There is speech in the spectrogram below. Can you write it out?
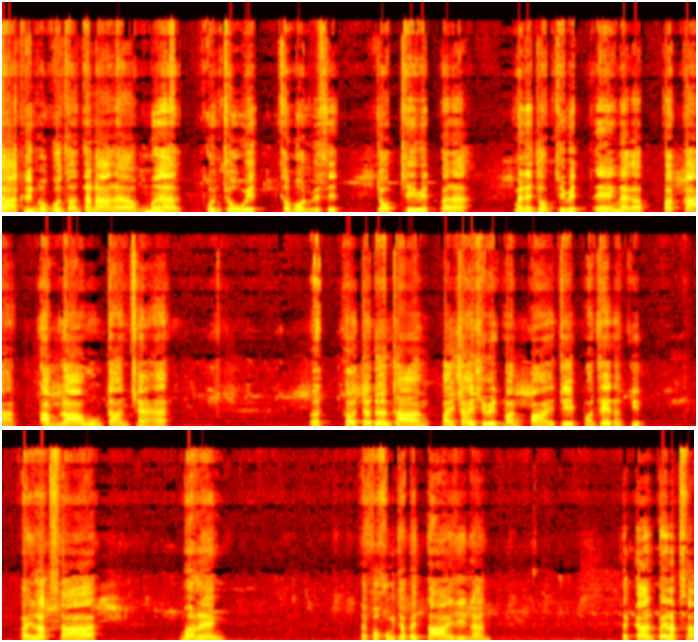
ขาขึ้นของคุณสันทนาแล้ว เมื่อคุณชูวิทย์กมลวิสิทธิ์จบชีวิตไปแล้ว ไม่ได้จบชีวิตเองนะครับ ประกาศอำลาวงการแฉ แล้วก็จะเดินทางไปใช้ชีวิตบ้านปลายที่ประเทศอังกฤษ ไปรักษามะเร็ง แล้วก็คงจะไปตายที่นั่น แต่การไปรักษา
